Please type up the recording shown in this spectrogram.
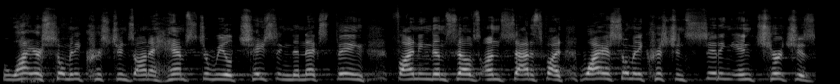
Why are so many Christians on a hamster wheel chasing the next thing, finding themselves unsatisfied? Why are so many Christians sitting in churches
